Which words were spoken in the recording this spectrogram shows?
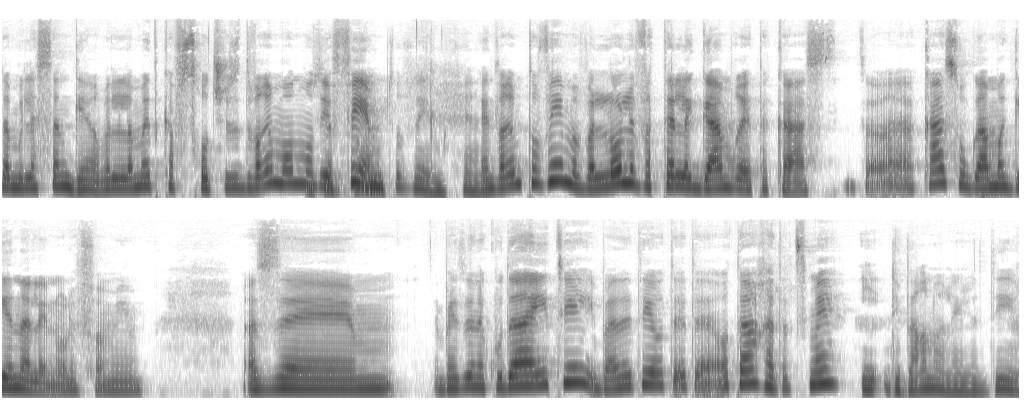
תמיד לסנגר וללמד כף זכות, שזה דברים מאוד מאוד יפים. זה דברים טובים, כן. הם דברים טובים, אבל לא לבטל לגמרי את הכעס. הכעס הוא גם מגן עלינו לפעמים. אז אמ, באיזה נקודה הייתי? איבדתי אותך, את עצמי? דיברנו על הילדים.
